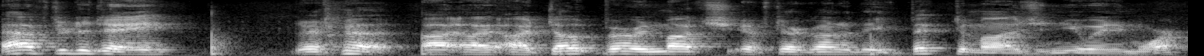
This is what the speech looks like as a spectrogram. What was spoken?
after today, I, I, I doubt very much if they're going to be victimizing you anymore.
